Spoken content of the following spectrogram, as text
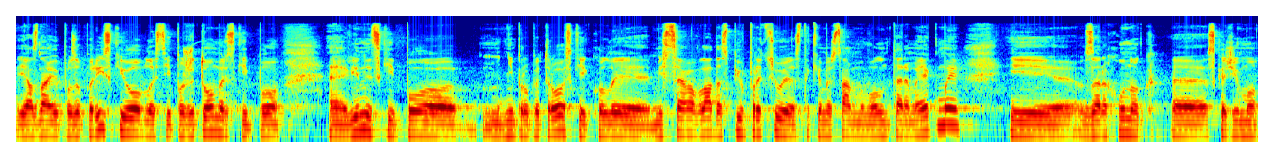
Я знаю і по Запорізькій області, і по Житомирській, по е, Вінницькій, по Дніпропетровській, коли місцева влада співпрацює з такими ж самими волонтерами, як ми, і за рахунок, е, скажімо,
